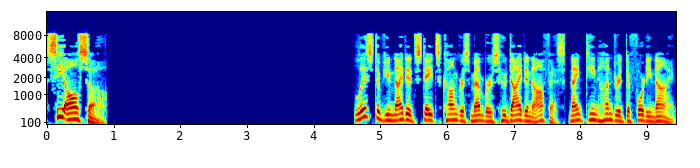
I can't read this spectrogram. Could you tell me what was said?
See also List of United States Congress members who died in office 1900 to 49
